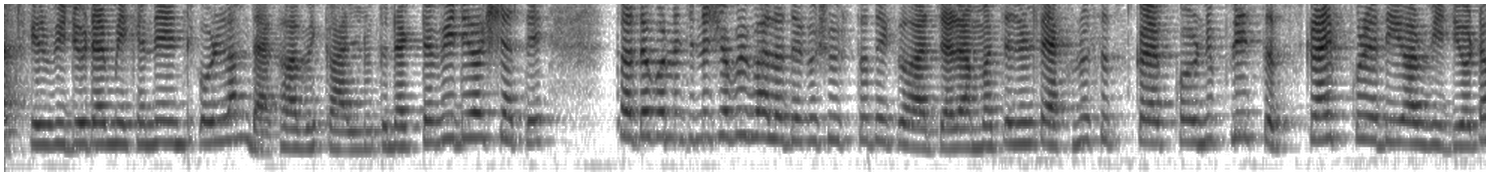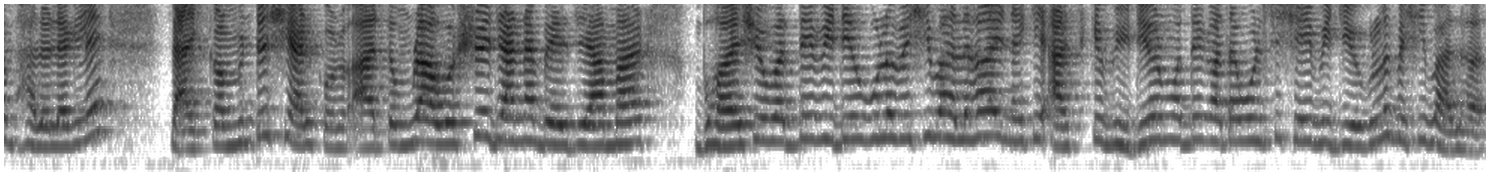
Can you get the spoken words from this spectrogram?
আজকের ভিডিওটা আমি এখানে এন্ড করলাম। দেখা হবে কাল নতুন একটা ভিডিওর সাথে। ততক্ষণের জন্য সবাই ভালো থেকো, সুস্থ থেকো। আর যারা আমার চ্যানেলটা এখনও সাবস্ক্রাইব করোনি প্লিজ সাবস্ক্রাইব করে দিও। আর ভিডিওটা ভালো লাগলে লাইক কমেন্টও শেয়ার করো। আর তোমরা অবশ্যই জানাবে যে আমার ভয়েস ওভার দিয়ে ভিডিওগুলো বেশি ভালো হয় নাকি আজকে ভিডিওর মধ্যে কথা বলছি, সেই ভিডিওগুলো বেশি ভালো হয়।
